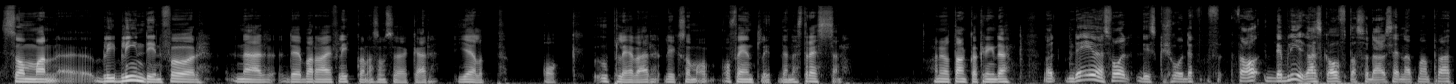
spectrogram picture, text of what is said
som man eh, blir blind inför när det bara är flickorna som söker hjälp och upplever liksom offentligt den här stressen. Har ni några tankar kring det? Det är ju en svår diskussion. Det, det blir ganska ofta så där sen att man, prat,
